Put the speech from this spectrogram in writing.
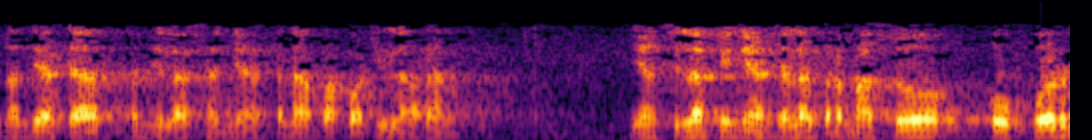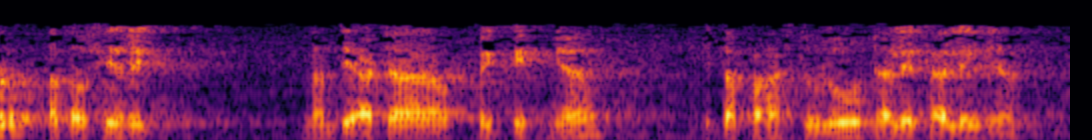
Nanti ada penjelasannya kenapa kok dilarang. Yang jelas ini adalah termasuk kufur atau syirik. Nanti ada fikihnya. Kita bahas dulu dalil-dalilnya.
